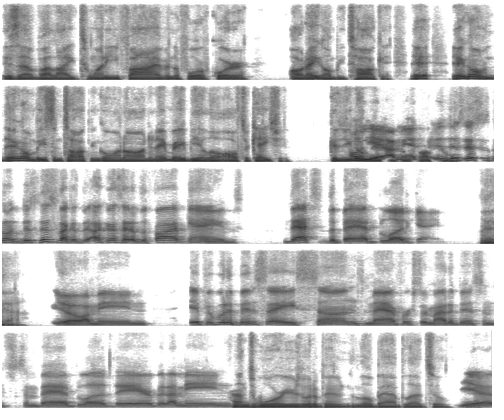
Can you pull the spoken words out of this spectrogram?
is up by like 25 in the fourth quarter, oh, they're gonna be talking. They're they're gonna they're gonna be some talking going on, and there may be a little altercation because you oh, know. oh yeah, I mean this this is going this this is like like I said of the five games, that's the bad blood game. yeah, you know, I mean, if it would have been say Suns, Mavericks, there might have been some some bad blood there. But I mean, Suns Warriors would have been a little bad blood too. yeah,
